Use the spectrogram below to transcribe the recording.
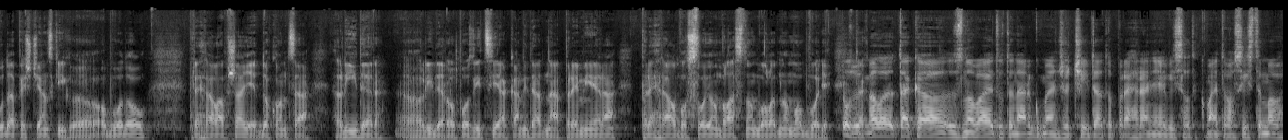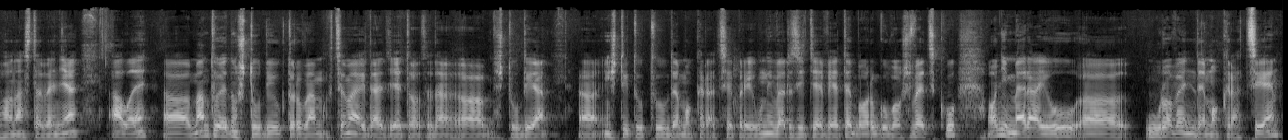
budapešťanských e, obvodov, prehrala všade. Dokonca líder, e, líder opozície a kandidát na premiéra prehral vo svojom vlastnom volebnom obvode. Rozumiem, tak... ale tak e, znova je tu ten argument, že či táto prehranie je výsledkom aj toho systémového nastavenia. Ale uh, mám tu jednu štúdiu, ktorú vám chceme aj dať. Je to teda uh, štúdia Inštitútu demokracie pri Univerzite v Jeteborgu vo Švedsku. Oni merajú uh, úroveň demokracie.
